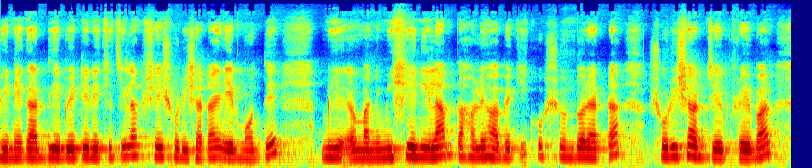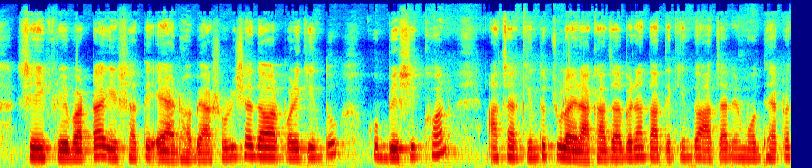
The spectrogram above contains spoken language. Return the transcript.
ভিনেগার দিয়ে বেটে রেখেছিলাম। সেই সরিষাটা এর মধ্যে মানে মিশিয়ে নিলাম। তাহলে হবে কি, খুব সুন্দর একটা সরিষার যে ফ্লেভার সেই ফ্লেভারটা এর সাথে অ্যাড হবে। আর সরিষা দেওয়ার পরে কিন্তু খুব বেশিক্ষণ আচার কিন্তু চুলায় রাখা যাবে না। তাতে কিন্তু আচারের মধ্যে একটা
